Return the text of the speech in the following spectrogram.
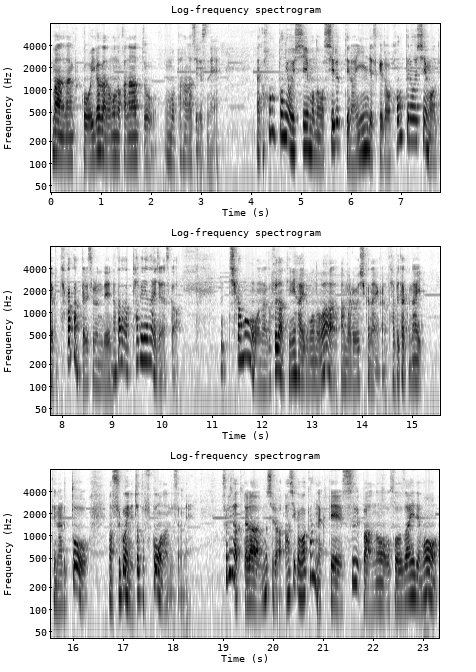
まあなんかこういかがなものかなと思った話ですね。なんか本当に美味しいものを知るっていうのはいいんですけど本当に美味しいものってやっぱ高かったりするんでなかなか食べれないじゃないですか。しかもなんか普段手に入るものはあんまり美味しくないから食べたくないってなると、まあ、すごいねちょっと不幸なんですよね。それだったらむしろ味が分かんなくてスーパーのお惣菜でも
